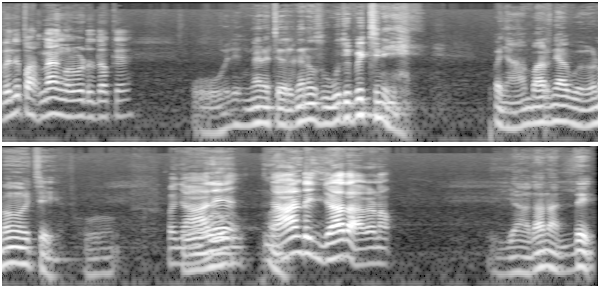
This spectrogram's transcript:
ഇവർ പറഞ്ഞ നിങ്ങളോട് ഇതൊക്കെ? ഓലിങ്ങനെ ചെറുങ്ങനെ സൂചിപ്പിച്ചിനി. അപ്പം ഞാൻ പറഞ്ഞാൽ വേണോ വെച്ചേ. ഓ അപ്പൊ ഞാൻ ഞാൻ ഇല്ലാതാകണം. ഈ അതാ നല്ലേ.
